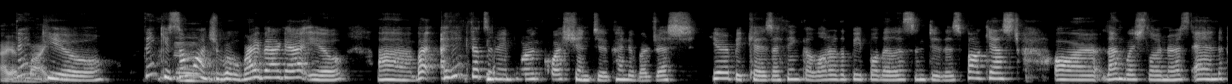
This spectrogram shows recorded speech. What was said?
I admire Thank you. Thank you so Mm. much. We'll right back at you. Uh, but I think that's an important question to kind of address here because I think a lot of the people that listen to this podcast are language learners, and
